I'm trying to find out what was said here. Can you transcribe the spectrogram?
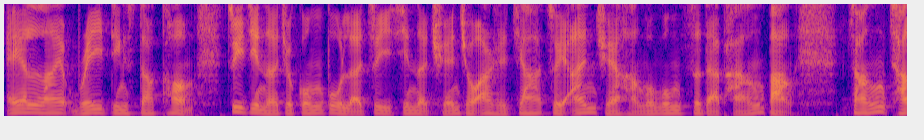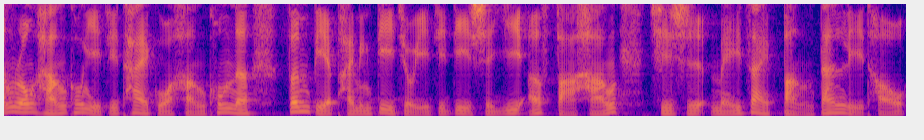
AirlineRatings.com 最近呢，就公布了最新的全球二十家最安全航空公司的排行榜，长长荣航空以及泰国航空呢，分别排排名第九以及第十一，而法航其实没在榜单里头。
